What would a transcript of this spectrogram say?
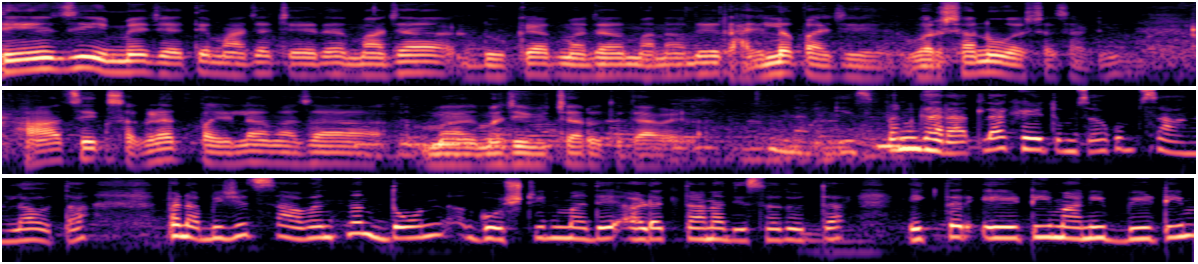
ते जी इमेज आहे ते माझ्या चेहऱ्या माझ्या डोक्यात माझ्या मनामध्ये राहिलं पाहिजे वर्षानुवर्षासाठी. हाच एक सगळ्यात पहिला माझा मा माझे विचार होते त्यावेळेला. नक्कीच पण घरातला खेळ तुमचा खूप चांगला होता. पण अभिजित सावंतनं दोन गोष्टींमध्ये अडकताना दिसत होता. एक तर ए टीम आणि बी टीम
